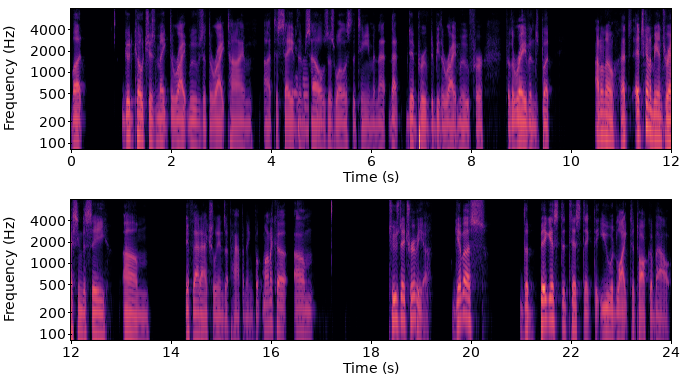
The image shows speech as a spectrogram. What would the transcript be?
but good coaches make the right moves at the right time uh, to save themselves as well as the team, and that that did prove to be the right move for for the Ravens. But I don't know. That's it's going to be interesting to see um, if that actually ends up happening. But Monica, um, Tuesday trivia. Give us the biggest statistic that you would like to talk about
